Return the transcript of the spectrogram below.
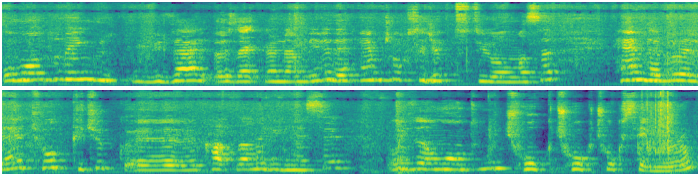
Bu montun en gü- güzel özelliklerinden biri de hem çok sıcak tutuyor olması hem de böyle çok küçük e, katlanabilmesi. O yüzden o montumu çok çok çok seviyorum.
